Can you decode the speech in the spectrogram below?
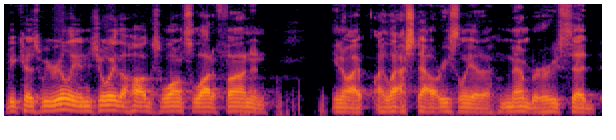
because we really enjoy the hog's wall. It's a lot of fun. And, you know, I, I lashed out recently at a member who said,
